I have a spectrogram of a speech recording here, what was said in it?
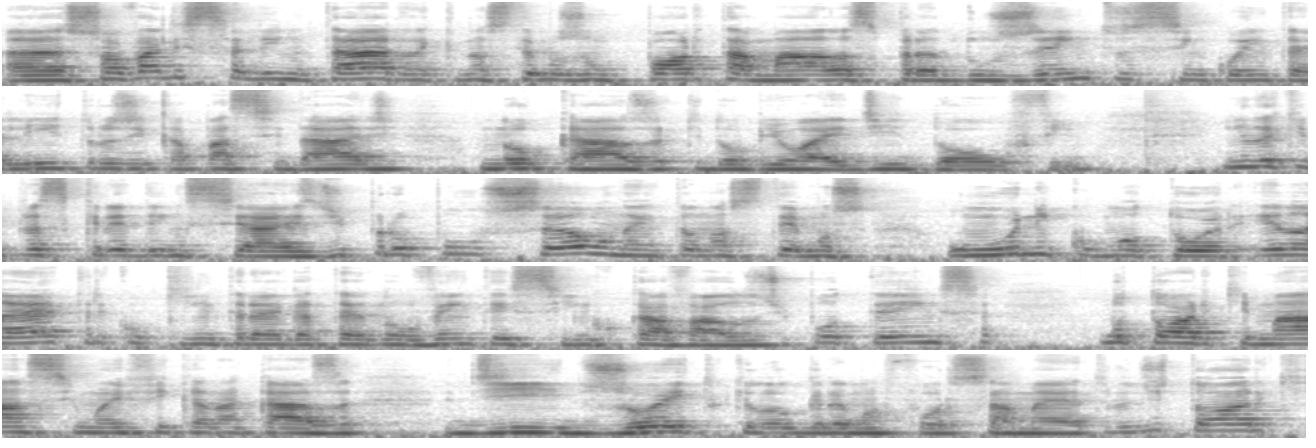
Uh, só vale salientar né, que nós temos um porta-malas para 250 litros de capacidade no caso aqui do BYD Dolphin. Indo aqui para as credenciais de propulsão, né? então nós temos um único motor elétrico que entrega até 95 cavalos de potência, o torque máximo aí fica na casa de 18 kgfm de torque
